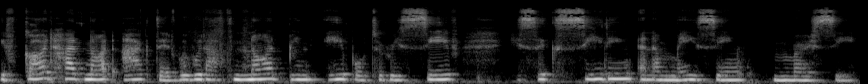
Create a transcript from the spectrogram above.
if God had not acted, we would have not been able to receive his exceeding and amazing mercy.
